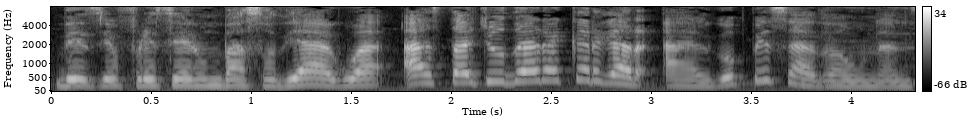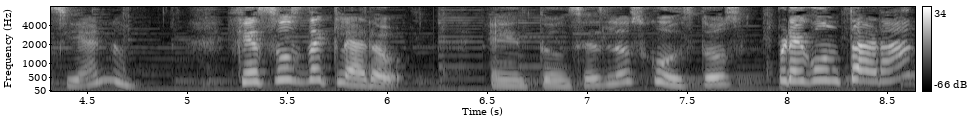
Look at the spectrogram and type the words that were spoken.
desde ofrecer un vaso de agua hasta ayudar a cargar algo pesado a un anciano. Jesús declaró, entonces los justos preguntarán,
